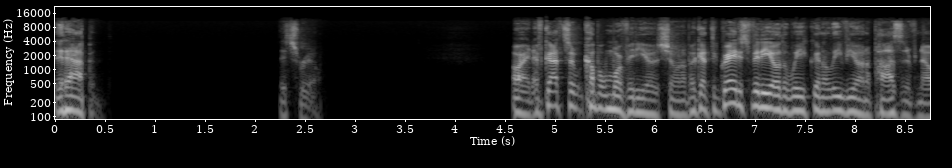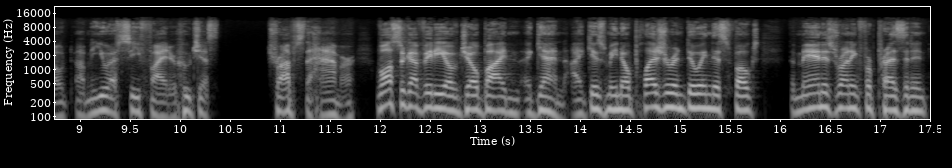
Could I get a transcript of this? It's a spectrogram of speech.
It happened. It's real. All right, I've got some a couple more videos showing up. I got the greatest video of the week. Going to leave you on a positive note. I'm a UFC fighter who just drops the hammer. I've also got video of Joe Biden again. It gives me no pleasure in doing this, folks. The man is running for president.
